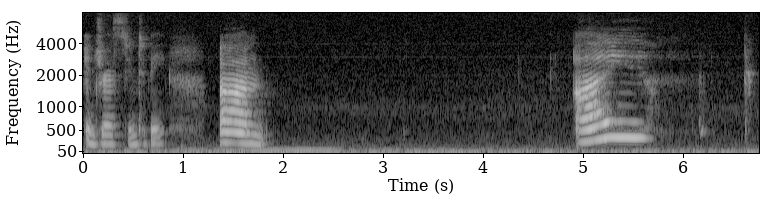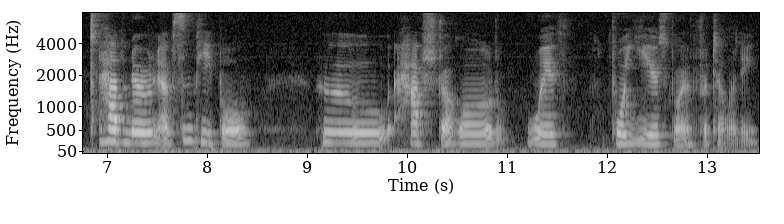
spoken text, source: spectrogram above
interesting to me. Um, I have known of some people who have struggled with for years for infertility.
